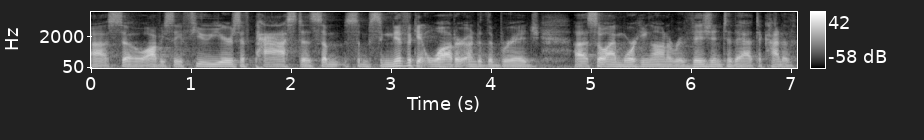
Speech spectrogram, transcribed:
Uh, so obviously, a few years have passed, uh, some some significant water under the bridge. Uh, so I'm working on a revision to that to kind of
